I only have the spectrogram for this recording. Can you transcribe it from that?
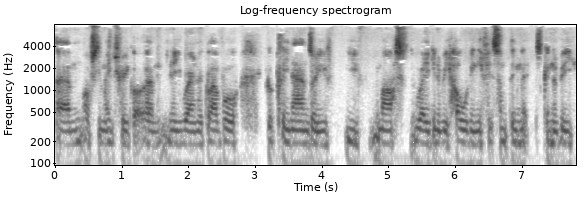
Um, obviously, make sure you've got, um, you know, you're wearing a glove or you've got clean hands, or you've you've masked where you're going to be holding if it's something that's going to be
